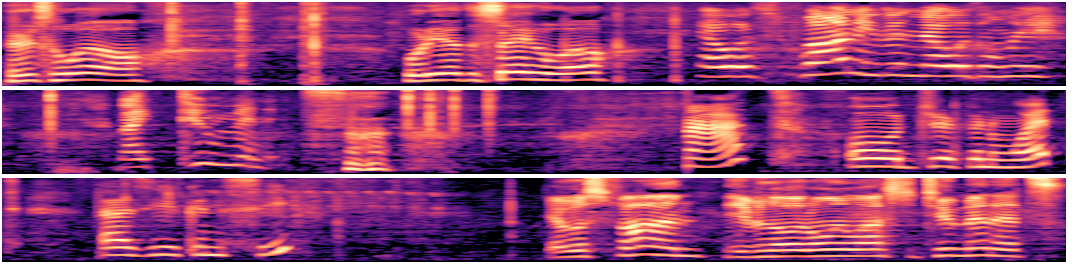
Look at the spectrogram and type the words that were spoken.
Here's Joel. What do you have to say, Joel? That was fun, even though it was only like two minutes. Matt, all dripping wet, as you can see. It was fun, even though it only lasted two minutes.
